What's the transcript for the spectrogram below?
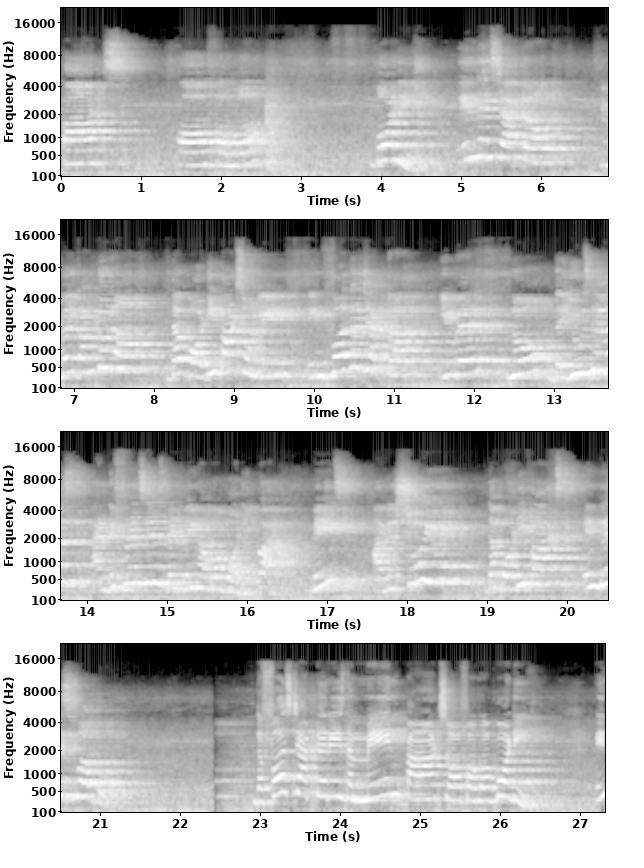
parts of our body. In this chapter, you will come to know the body parts only. In further chapter, you will know the uses and differences between our body part. Means, I will show you the body parts in this workbook. The first chapter is the main parts of our body. In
